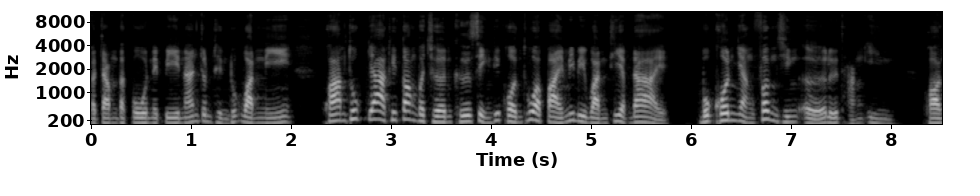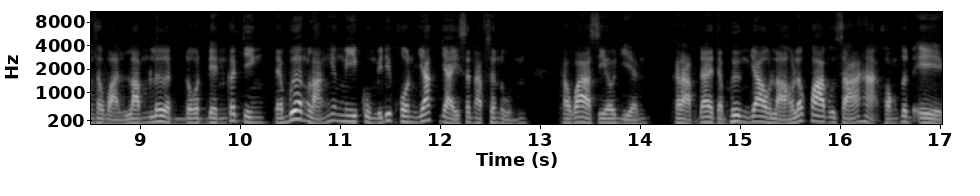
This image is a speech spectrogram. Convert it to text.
ประจำตระกูลในปีนั้นจนถึงทุกวันนี้ ความทุกข์ยากที่ต้องเผชิญคือสิ่งที่คนทั่วไปไม่มีวันเทียบได้ บุคคลอย่างเฟิ่งชิงเอ๋อหรือถังอิง พรสวรรค์ล้ำเลิศโดดเด่นก็จริง แต่เบื้องหลังยังมีกลุ่มอิทธิพลยักษ์ใหญ่สนับสนุน ทว่าเซียวเหยียนกลับได้แต่พึ่งเย่าเหลาและความอุตสาหะของตนเอง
